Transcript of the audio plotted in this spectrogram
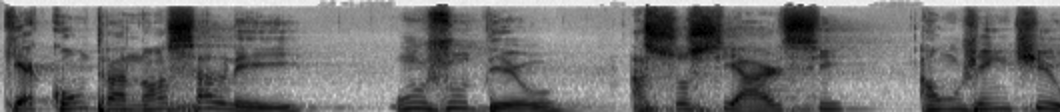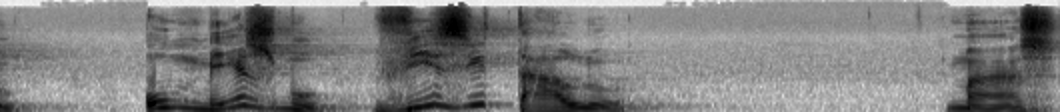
que é contra a nossa lei um judeu associar-se a um gentil, ou mesmo visitá-lo. Mas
